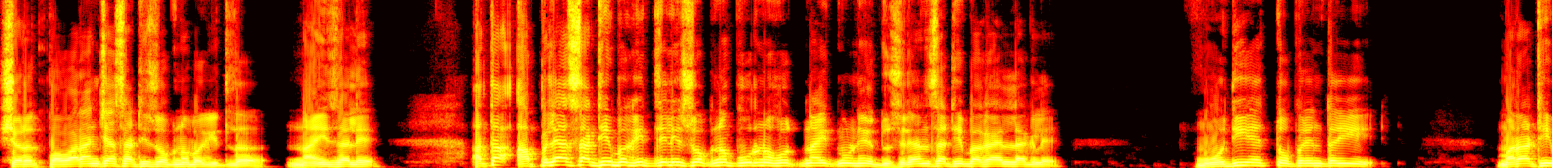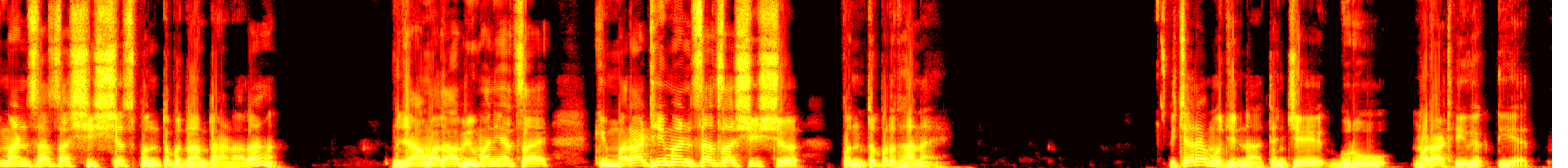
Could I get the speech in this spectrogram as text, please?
शरद पवारांच्यासाठी स्वप्न बघितलं नाही झाले. आता आपल्यासाठी बघितलेली स्वप्न पूर्ण होत नाहीत म्हणून हे दुसऱ्यांसाठी बघायला लागले. मोदी आहेत तोपर्यंत तरी मराठी माणसाचा शिष्यच पंतप्रधान राहणार हा? म्हणजे आम्हाला अभिमान याचा आहे की मराठी माणसाचा शिष्य पंतप्रधान आहे. विचारा मोदींना त्यांचे गुरु मराठी व्यक्ती आहेत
